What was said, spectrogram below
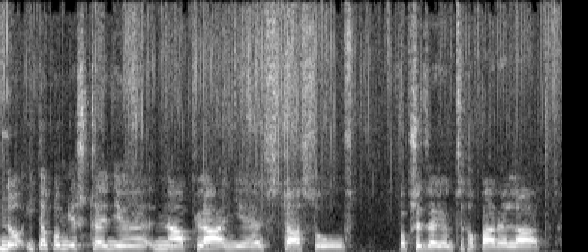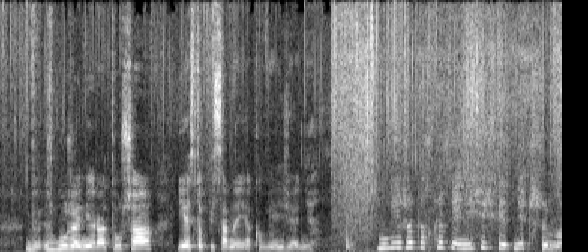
No i to pomieszczenie na planie z czasów poprzedzających o parę lat zburzenie ratusza jest opisane jako więzienie. Mówię, że to sklepienie się świetnie trzyma.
